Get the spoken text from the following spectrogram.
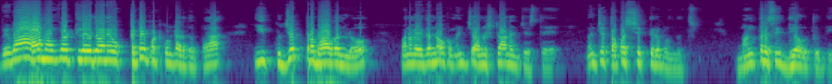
వివాహం అవ్వట్లేదు అనే ఒక్కటే పట్టుకుంటారు తప్ప ఈ కుజ ప్రభావంలో మనం ఏదన్నా ఒక మంచి అనుష్ఠానం చేస్తే మంచి తపశ్శక్తిని పొందవచ్చు మంత్రసిద్ధి అవుతుంది.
